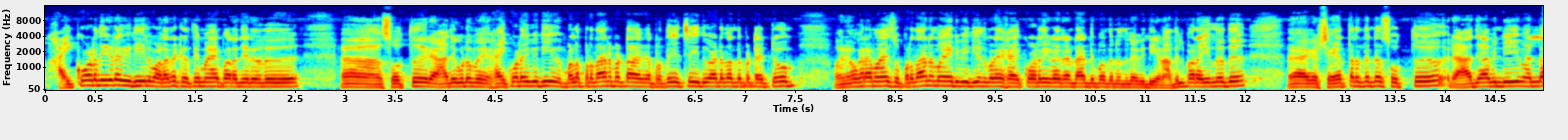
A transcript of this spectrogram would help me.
ഹൈക്കോടതിയുടെ വിധിയിൽ വളരെ കൃത്യമായി പറഞ്ഞിരുന്നത് സ്വത്ത് രാജകുടുംബ ഹൈക്കോടതി വിധി വളരെ പ്രധാനപ്പെട്ട പ്രത്യേകിച്ച് ഇതുമായിട്ട് ബന്ധപ്പെട്ട ഏറ്റവും മനോഹരമായ സുപ്രധാനമായ ഒരു വിധി എന്ന് പറയുന്നത് ഹൈക്കോടതിയുടെ രണ്ടായിരത്തി പതിനൊന്നിലെ വിധിയാണ്. അതിൽ പറയുന്നത് ക്ഷേത്രത്തിന്റെ സ്വത്ത് രാജാവിന്റെയും അല്ല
